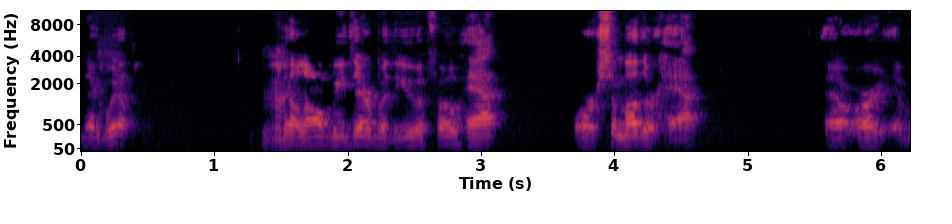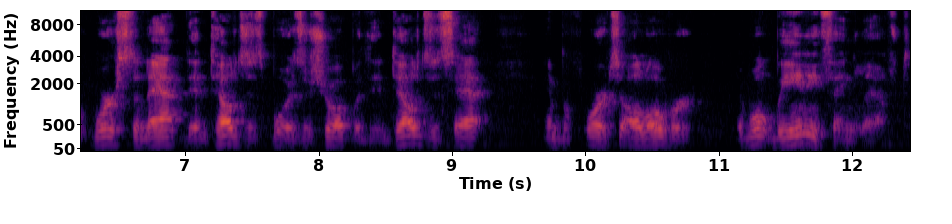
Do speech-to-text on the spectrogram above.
They will. They'll all be there with a UFO hat or some other hat. Uh, or worse than that, the intelligence boys will show up with the intelligence hat, and before it's all over, there won't be anything left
